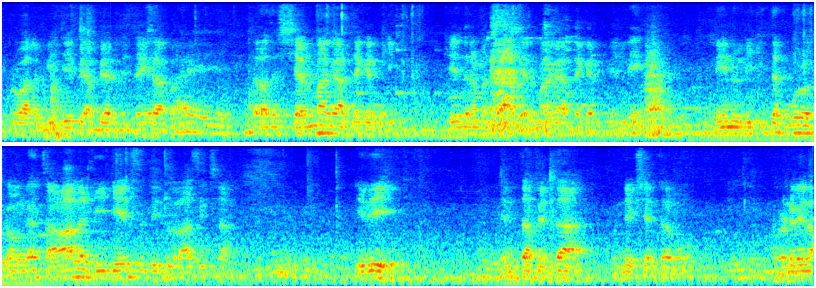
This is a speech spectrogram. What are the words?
ఇప్పుడు వాళ్ళ బీజేపీ అభ్యర్థి జైరాబాద్ తర్వాత శర్మ గారి దగ్గరికి కేంద్ర మంత్రి శర్మ గారి దగ్గరికి వెళ్ళి నేను లిఖిత పూర్వకంగా చాలా డీటెయిల్స్ దీంట్లో రాసిచ్చిన. ఇది ఎంత పెద్ద పుణ్యక్షేత్రము? రెండు వేల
